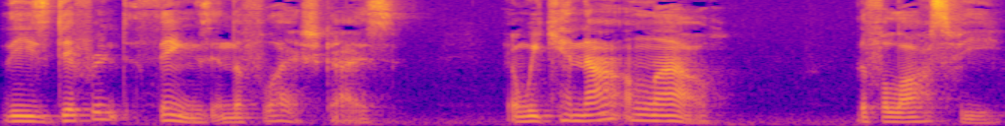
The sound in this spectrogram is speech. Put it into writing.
these different things in the flesh, guys. And we cannot allow the philosophy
